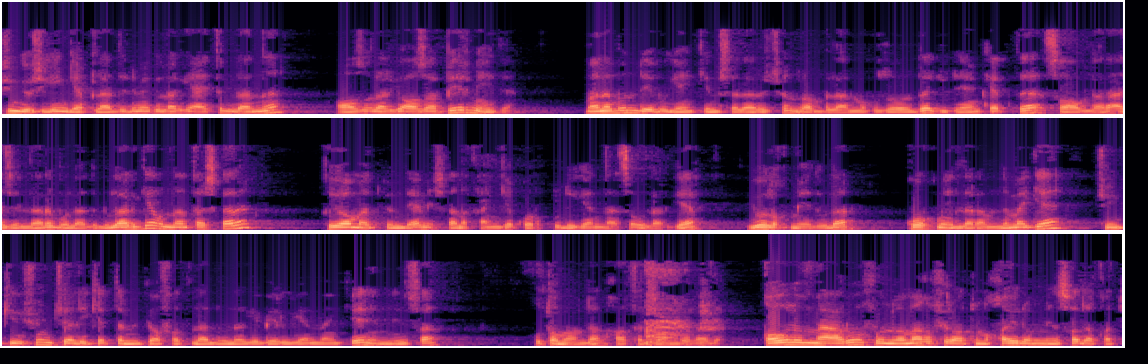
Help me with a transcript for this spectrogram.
shunga o'xshagan gaplarni demak ularga aytib ularni hozir ularga ozor bermaydi mana bunday bo'lgan kimsalar uchun robbilarni huzurida judayam katta savoblari ajrlari bo'ladi bularga undan tashqari qiyomat kunida ham hech qanaqangi qo'rquv degan narsa ularga yo'liqmaydi ular qo'rqmaydilar ham nimaga chunki shunchalik katta mukofotlarni ularga berilgandan keyin endi inson u tomondan xotirjam bo'ladi قول معروف ومغفرة خير من صدقة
